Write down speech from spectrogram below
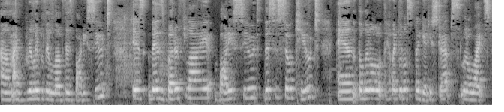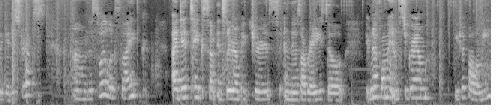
um, I really, really love this bodysuit, is this butterfly bodysuit. This is so cute. And the little, they have like little spaghetti straps, little white spaghetti straps. Um, this is what it looks like. I did take some Instagram pictures in this already, so if you're not following me on Instagram, you should follow me.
